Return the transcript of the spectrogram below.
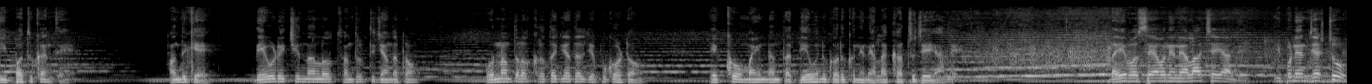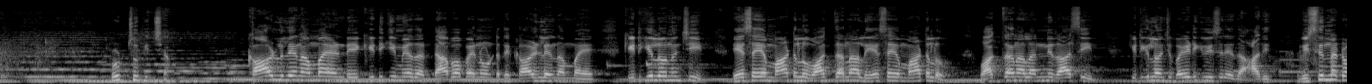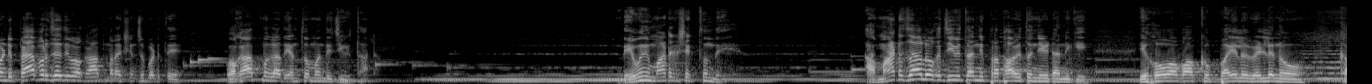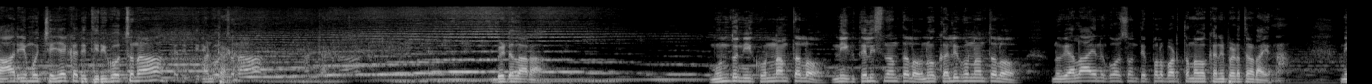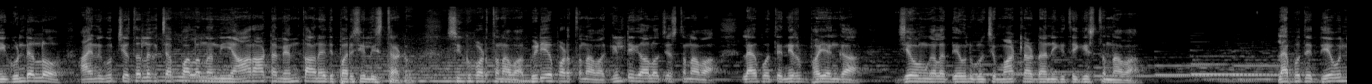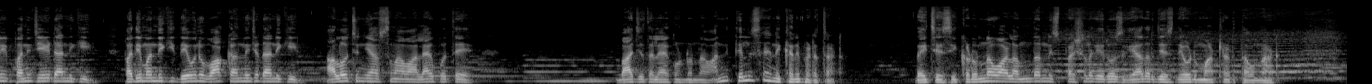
ఈ బతుకంతే. అందుకే దేవుడు ఇచ్చిన దానిలో సంతృప్తి చెందటం ఉన్నంతలో కృతజ్ఞతలు చెప్పుకోవటం ఎక్కువ మైండ్ అంతా దేవుని కొరకు నేను ఎలా ఖర్చు చేయాలి? దైవ సేవ నేను ఎలా చేయాలి? ఇప్పుడు నేను జస్ట్ ఫ్రూట్ చూపించాను. కాళ్ళు లేని అమ్మాయి అండి కిటికీ మీద డాబా పైన ఉంటుంది కాళ్ళు లేని అమ్మాయి. కిటికీలో నుంచి ఏసఐ మాటలు వాగ్దానాలు ఏసఐ మాటలు వాగ్దానాలు అన్నీ రాసి కిటికీలోంచి బయటికి విసిరేది అది. విసిరినటువంటి పేపర్ చదివి ఒక ఆత్మ రక్షించబడితే ఒక ఆత్మ కాదు ఎంతో మంది జీవితాలు. దేవుని మాటకు శక్తి ఉంది. ఆ మాట చాలు ఒక జీవితాన్ని ప్రభావితం చేయడానికి. ఈ హోవా వాక్కు బయలు వెళ్ళెను కార్యము చెయ్యకది తిరిగొచ్చునా? అంటాడు. బిడ్డలారా ముందు నీకున్నంతలో నీకు తెలిసినంతలో నువ్వు కలిగి ఉన్నంతలో నువ్వు ఎలా ఆయన కోసం తిప్పలు పడుతున్నావో కనిపెడతాడు ఆయన. నీ గుండెల్లో ఆయన గురించి ఇతరులకు చెప్పాలన్న నీ ఆరాటం ఎంత అనేది పరిశీలిస్తాడు. సిగ్గుపడుతున్నావా? బిడియపడుతున్నావా గిల్టీగా ఆలోచిస్తున్నావా? లేకపోతే నిర్భయంగా జీవం గల దేవుని గురించి మాట్లాడడానికి తెగిస్తున్నావా? లేకపోతే దేవుని పని చేయడానికి పది మందికి దేవుని వాక్ అందించడానికి ఆలోచన చేస్తున్నావా? లేకపోతే బాధ్యత లేకుండా ఉన్నావా? అన్ని తెలిసి ఆయన కనిపెడతాడు. దయచేసి ఇక్కడ ఉన్న వాళ్ళందరినీ స్పెషల్గా ఈరోజు గ్యాదర్ చేసి దేవుడు మాట్లాడుతూ ఉన్నాడు.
